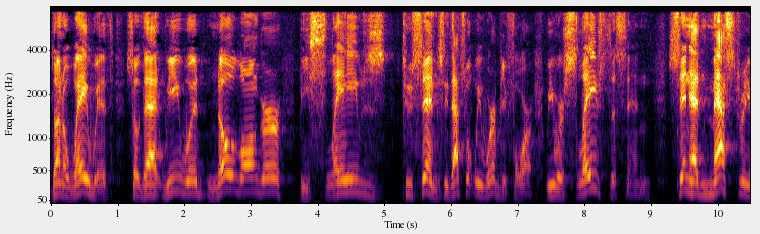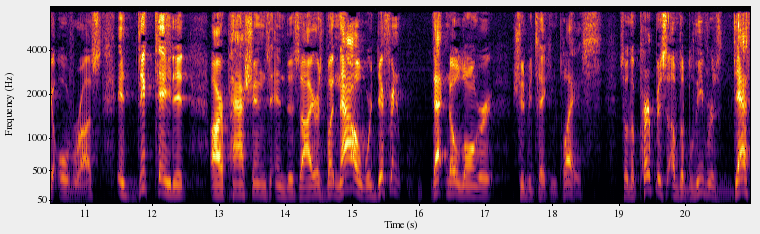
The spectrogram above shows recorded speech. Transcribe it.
done away with so that we would no longer be slaves to sin. See, that's what we were before. We were slaves to sin. Sin had mastery over us. It dictated our passions and desires, but now we're different. That no longer should be taking place. So the purpose of the believer's death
